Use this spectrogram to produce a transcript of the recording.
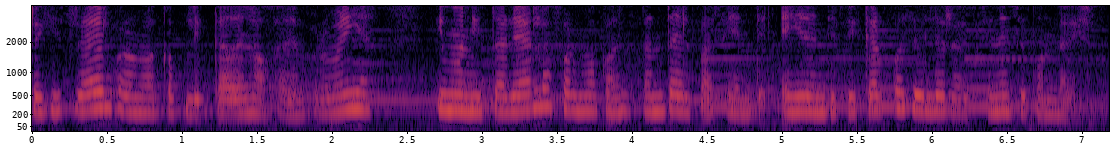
Registrar el fármaco aplicado en la hoja de enfermería y monitorear la forma constante del paciente e identificar posibles reacciones secundarias.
